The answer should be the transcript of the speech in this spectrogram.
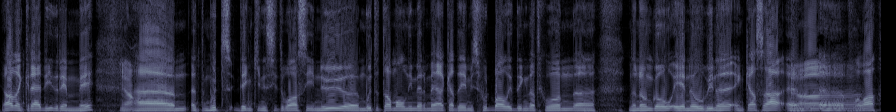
ja, dan krijgt iedereen mee. Ja. Uh, het moet, ik denk in de situatie nu, moet het allemaal niet meer met academisch voetbal. Ik denk dat gewoon een ongoal 1-0 winnen en kassa en ja. voilà.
